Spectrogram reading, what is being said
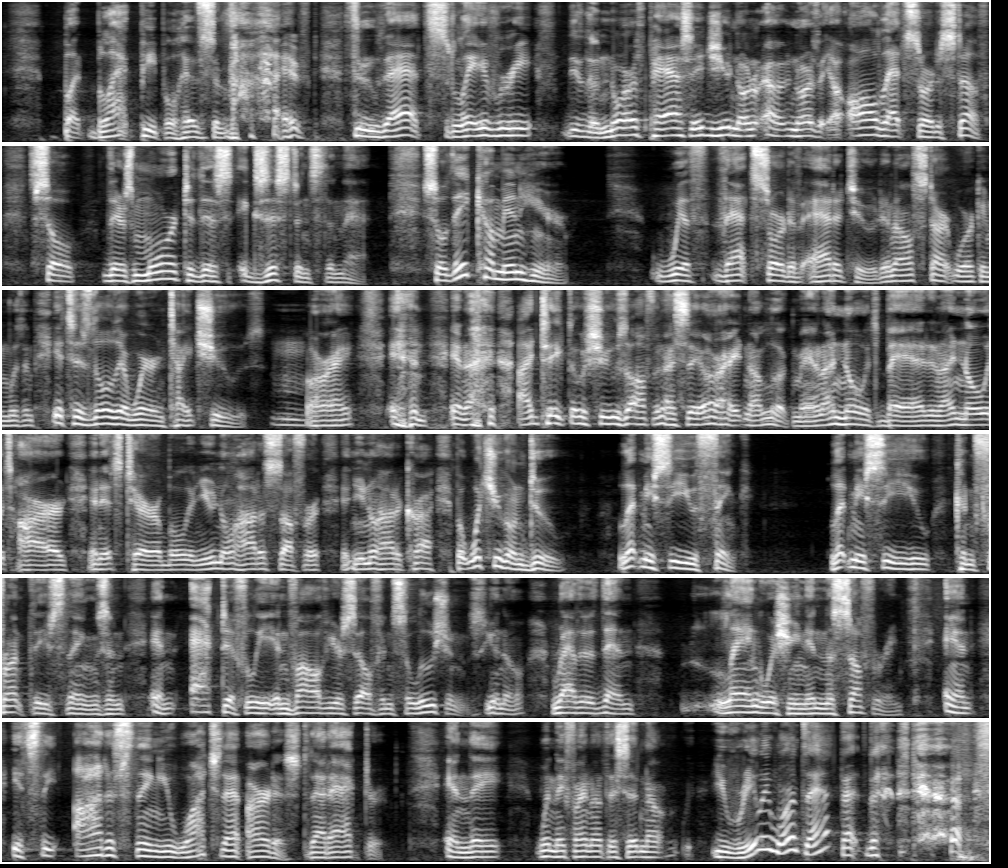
but black people have survived through that slavery, the North Passage, you know, uh, North, all that sort of stuff. So there's more to this existence than that. So they come in here with that sort of attitude and I'll start working with them. It's as though they're wearing tight shoes. Mm. All right. And and I I take those shoes off and I say, All right, now look, man, I know it's bad and I know it's hard and it's terrible and you know how to suffer and you know how to cry. But what you gonna do? Let me see you think. Let me see you confront these things and, and actively involve yourself in solutions, you know, rather than languishing in the suffering. And it's the oddest thing. You watch that artist, that actor, and they, when they find out, they said, "Now, you really want that?" That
